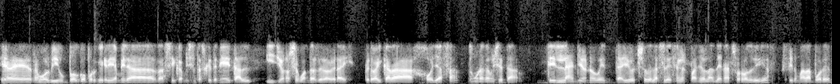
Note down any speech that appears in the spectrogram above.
eh, revolví un poco porque quería mirar así camisetas que tenía y tal y yo no sé cuántas debe haber ahí, pero hay cada joyaza. Tengo una camiseta del año 98 de la selección española de Nacho Rodríguez firmada por él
